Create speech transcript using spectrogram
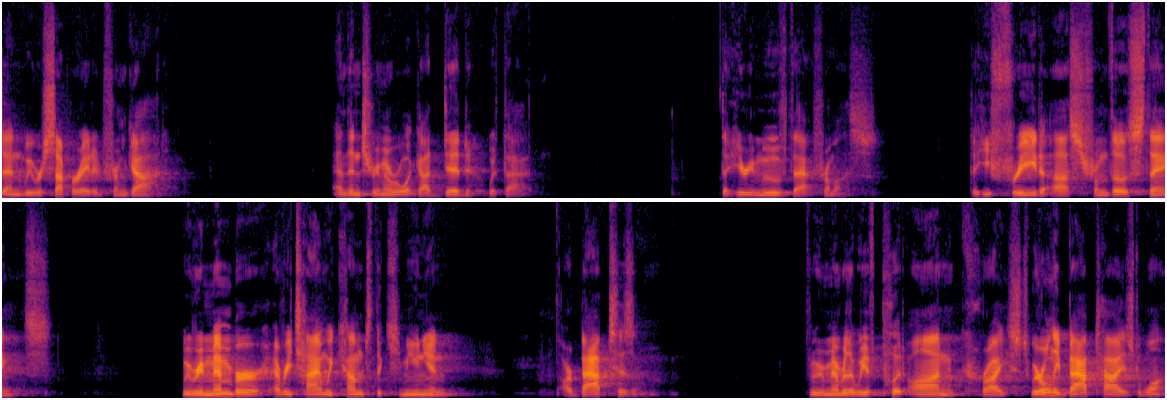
sin, we were separated from God, and then to remember what God did with that, that He removed that from us, that He freed us from those things. We remember every time we come to the communion, our baptism, we remember that we have put on Christ. We're only baptized once.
